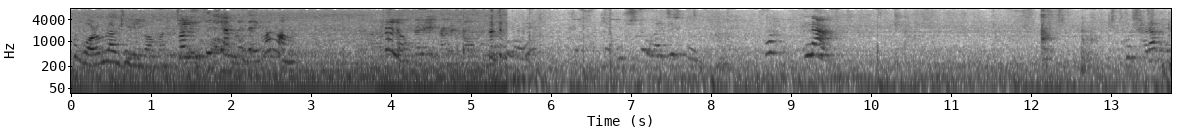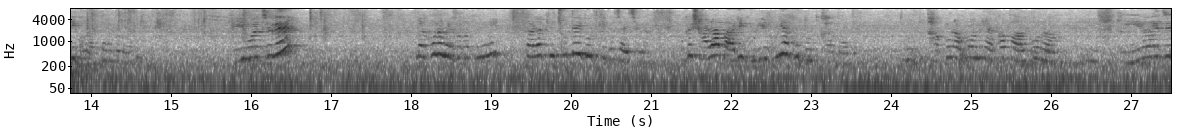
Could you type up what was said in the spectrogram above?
খুব গরম লাগছে কিন্তু আমার। চল সামনে যাই মামা চলো। না। সারা বাড়ি ঘোরাতে হবে নাকি? কি হয়েছে রে? দেখো না মেজো কাকিনি তারা কিছুতেই দুধ খেতে চাইছে না। ওকে সারা বাড়ি ঘুরিয়ে ঘুরিয়ে এখন দুধ খাওয়াতে হবে। তুমি একটু থাকো না আমি একা পারব না। কি হয়েছে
